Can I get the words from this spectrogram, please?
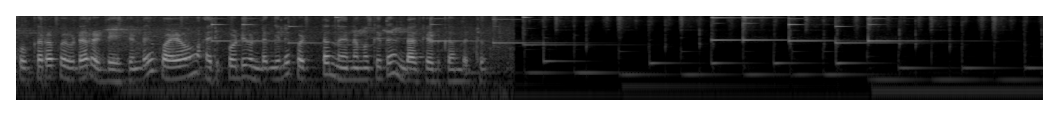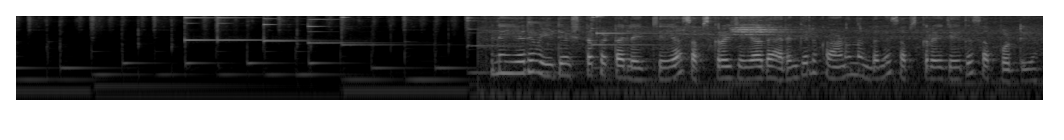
കുക്കറപ്പം ഇവിടെ റെഡി ആയിട്ടുണ്ട് പഴവും അരിപ്പൊടി ഉണ്ടെങ്കിൽ പെട്ടെന്ന് നമുക്കിത് ഉണ്ടാക്കിയെടുക്കാൻ പറ്റും. പിന്നെ ഈ ഒരു വീഡിയോ ഇഷ്ടപ്പെട്ടാൽ ലൈക്ക് ചെയ്യുക സബ്സ്ക്രൈബ് ചെയ്യാതെ ആരെങ്കിലും കാണുന്നുണ്ടെങ്കിൽ സബ്സ്ക്രൈബ് ചെയ്ത് സപ്പോർട്ട് ചെയ്യുക.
